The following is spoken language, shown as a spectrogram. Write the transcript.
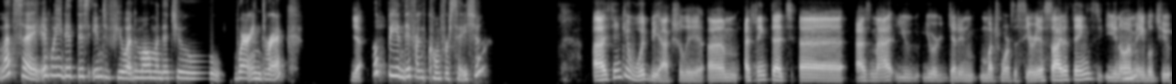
let's say if we did this interview at the moment that you were in drag, yeah would be in different conversation. I think it would be actually. Um, I think that uh, as Matt, you you're getting much more of the serious side of things. You know, I'm Mhm. able to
